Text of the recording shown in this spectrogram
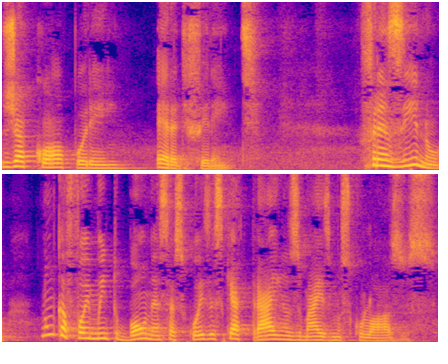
Jacó, porém, era diferente. Franzino nunca foi muito bom nessas coisas que atraem os mais musculosos.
